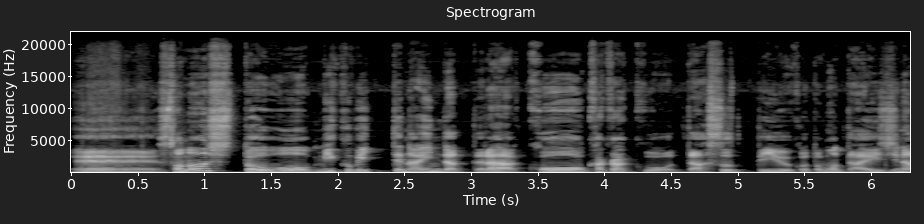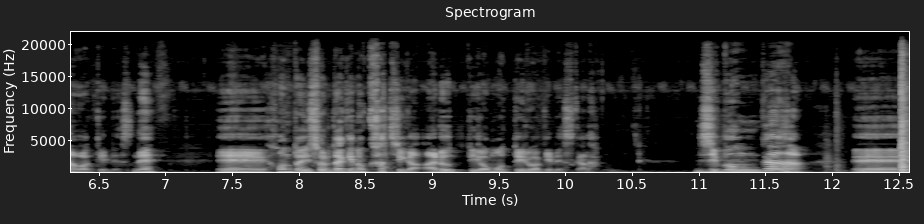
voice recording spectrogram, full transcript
えー、その人を見くびってないんだったら高価格を出すっていうことも大事なわけですね。えー、本当にそれだけの価値があるって思っているわけですから。自分が、えー、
